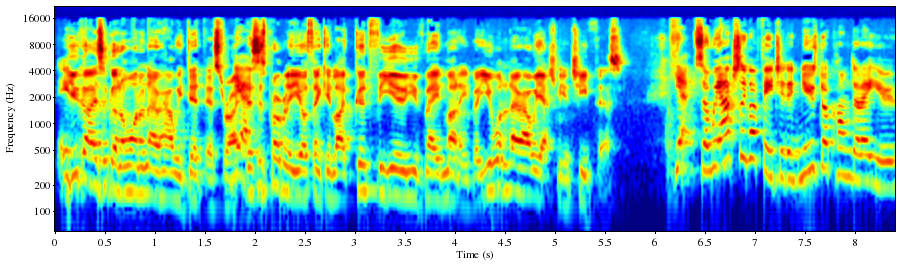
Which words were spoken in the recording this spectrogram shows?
It- You guys are going to want to know how we did this, right? Yeah. This is probably you're thinking, like, good for you, you've made money, but you want to know how we actually achieved this. Yeah, so we actually got featured in news.com.au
